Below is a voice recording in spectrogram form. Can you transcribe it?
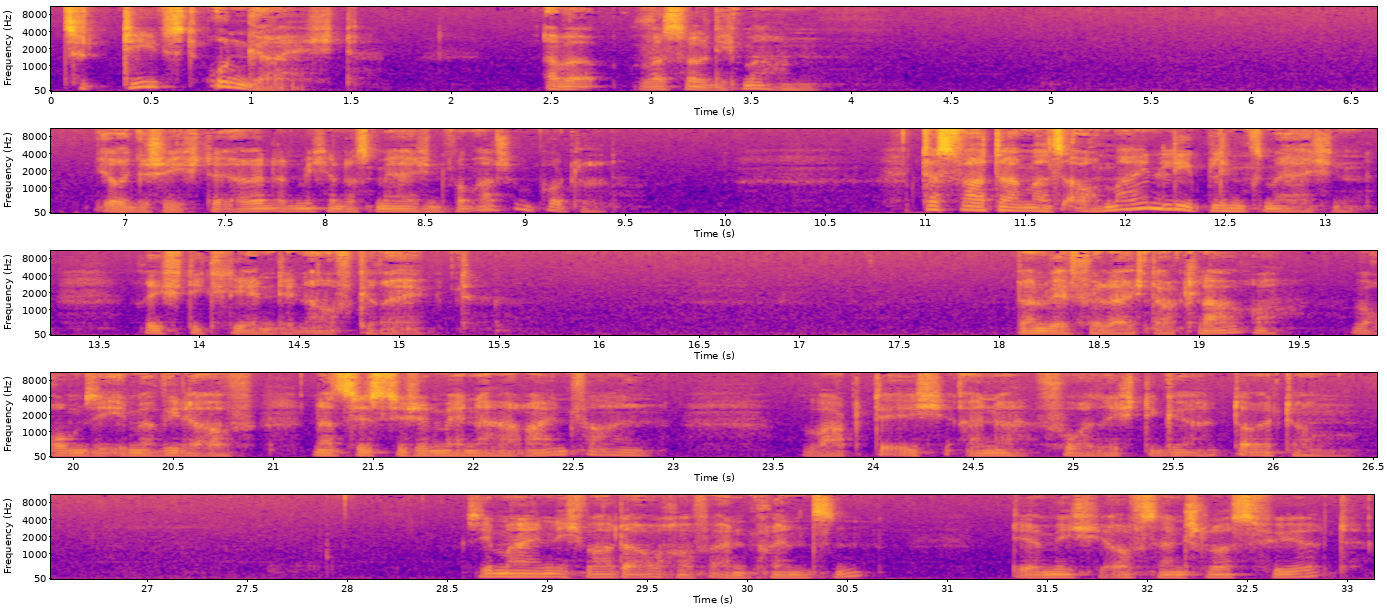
Zutiefst ungerecht. Aber was sollte ich machen? Ihre Geschichte erinnert mich an das Märchen vom Aschenputtel. Das war damals auch mein Lieblingsmärchen, rief die Klientin aufgeregt. Dann wird vielleicht auch klarer, warum Sie immer wieder auf narzisstische Männer hereinfallen, wagte ich eine vorsichtige Deutung. Sie meinen, ich warte auch auf einen Prinzen, der mich auf sein Schloss führt?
